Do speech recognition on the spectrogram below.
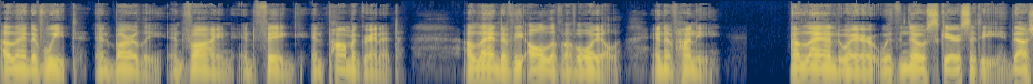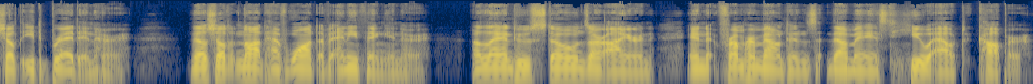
a land of wheat, and barley, and vine, and fig, and pomegranate, a land of the olive of oil, and of honey, a land where, with no scarcity, thou shalt eat bread in her Thou shalt not have want of anything in her, a land whose stones are iron, and from her mountains thou mayest hew out copper.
